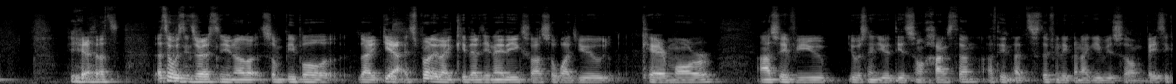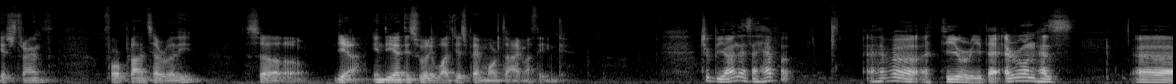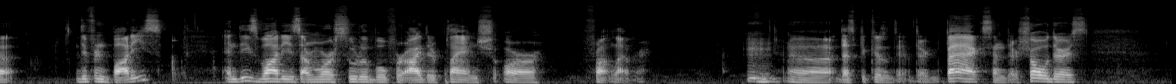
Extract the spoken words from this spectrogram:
Yeah, that's that's always interesting. You know, some people like yeah, it's probably like either genetics or also what you care more. Also, if you you were saying you did some handstand, I think that's definitely gonna give you some basic strength for planche already. So yeah, in the end, it's really what you spend more time. I think. To be honest, I have a I have a, a theory that everyone has uh, different bodies, and these bodies are more suitable for either planche or front lever. Mm-hmm. Uh, that's because of their, their backs and their shoulders.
